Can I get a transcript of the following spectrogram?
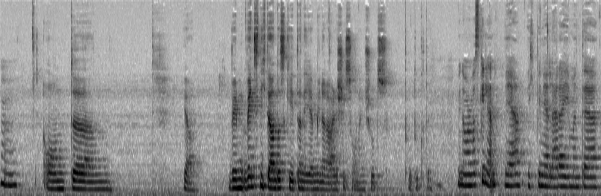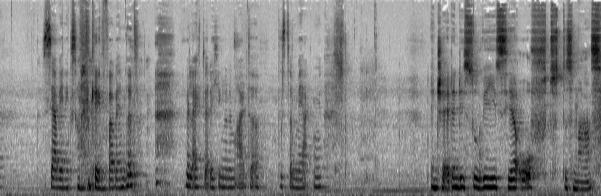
Mhm. Und ähm, ja, wenn es nicht anders geht, dann eher mineralische Sonnenschutzprodukte. Ich habe mal was gelernt. Ja, ich bin ja leider jemand, der sehr wenig Sonnencreme verwendet. Vielleicht werde ich irgendwann im Alter das dann merken. Entscheidend ist so wie sehr oft das Maß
